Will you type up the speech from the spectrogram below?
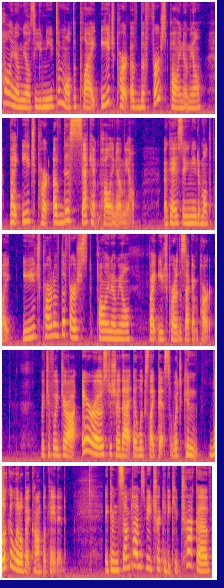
polynomials, you need to multiply each part of the first polynomial by each part of the second polynomial. Okay, so you need to multiply each part of the first polynomial by each part of the second part. Which if we draw arrows to show that, it looks like this, which can look a little bit complicated. It can sometimes be tricky to keep track of,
